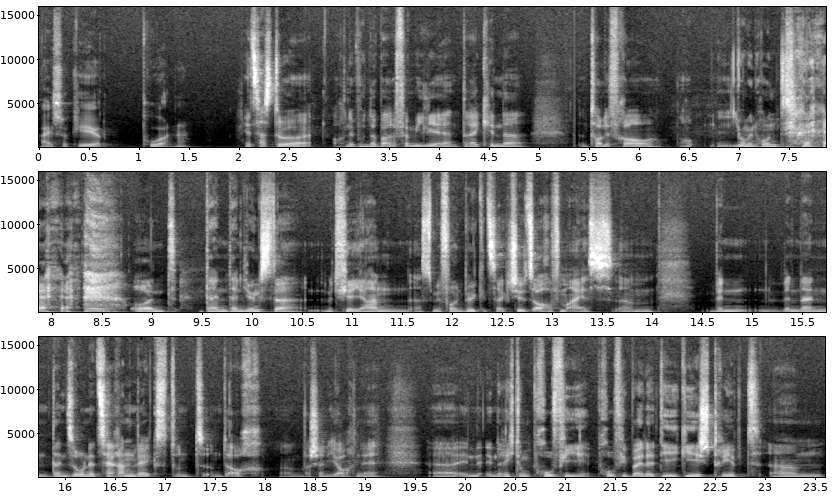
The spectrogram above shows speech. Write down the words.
Eishockey pur. Ne? Jetzt hast du auch eine wunderbare Familie, drei Kinder, eine tolle Frau, einen jungen Hund. und dein, dein Jüngster mit vier Jahren, hast du mir vorhin ein Bild gezeigt, steht jetzt auch auf dem Eis. Wenn, wenn dein, dein Sohn jetzt heranwächst und, und auch äh, wahrscheinlich auch eine, äh, in, in Richtung Profi, Profi bei der DEG strebt, ähm,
